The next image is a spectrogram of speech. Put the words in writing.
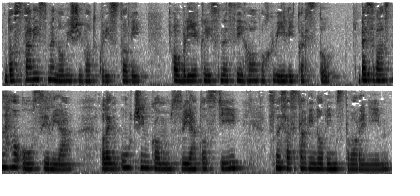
dostali sme nový život Kristovi. Obliekli sme si ho vo chvíli krstu. Bez vlastného úsilia len účinkom sviatosti sme sa stali novým stvorením.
